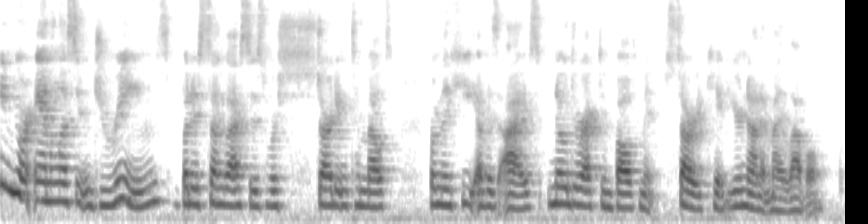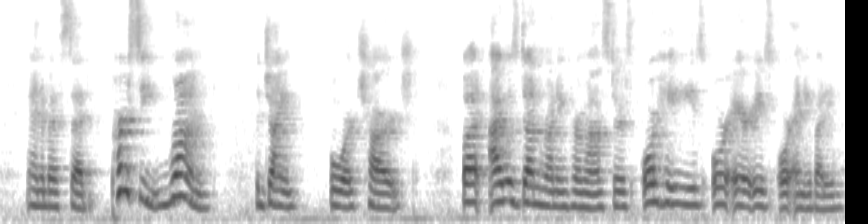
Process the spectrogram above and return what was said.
In your adolescent dreams, but his sunglasses were starting to melt from the heat of his eyes. No direct involvement. Sorry, kid, you're not at my level. Annabeth said, Percy, run! The giant boar charged. But I was done running for monsters, or Hades, or Ares, or anybody.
